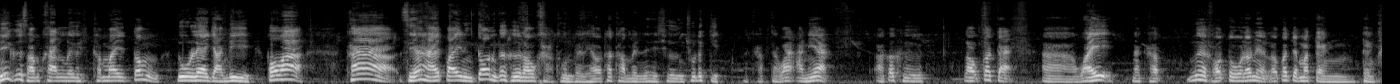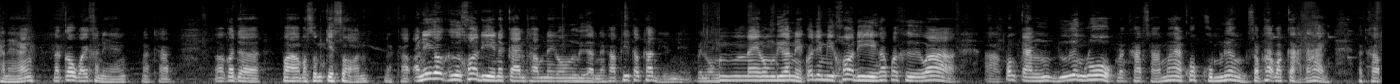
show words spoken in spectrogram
นี่คือสำคัญเลยทำไมต้องดูแลอย่างดี เพราะว่าถ้าเสียหายไปหนึ่งต้นก็คือเราขาดทุนไปแล้ว ถ้าทำเป็นในเชิงธุรกิจนะครับ แต่ว่าอันเนี้ยก็คือเราก็จะไว้นะครับ เมื่อเขาโตแล้วเนี่ยเราก็จะมาแต่งแต่งแขนงแล้วก็ไว้แขนงนะครับเราก็จะมาผสมเกสรนะครับ อันนี้ก็คือข้อดีในการทำในโรงเรือนนะครับ ที่ท่านเห็นเนี่ยเป็นโรงในโรงเรือนเนี่ยก็จะมีข้อดีครับก็คือว่าป้องกันเรื่องโรคนะครับ สามารถควบคุมเรื่องสภาพอากาศได้นะครับ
